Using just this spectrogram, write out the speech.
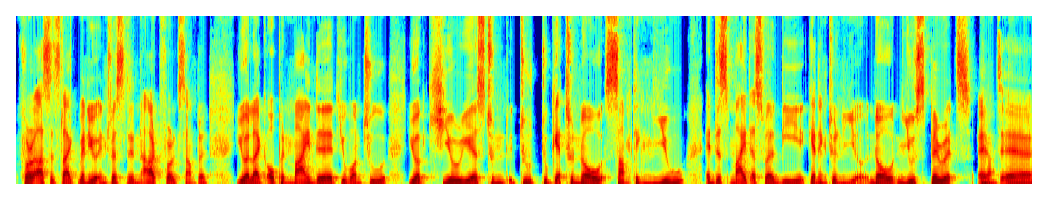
for us it's like when you're interested in art for example you're like open-minded you want to you're curious to to to get to know something new. And this might as well be getting to new, know new spirits. And uh,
